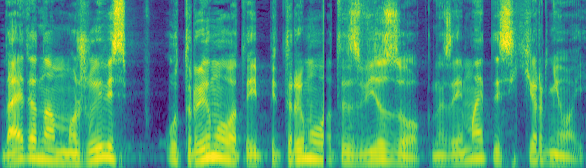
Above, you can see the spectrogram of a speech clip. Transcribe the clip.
Дайте нам можливість утримувати і підтримувати зв'язок. Не займайтесь херньою.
